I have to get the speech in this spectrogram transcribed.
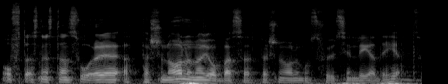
oftast nästan svårare att personalen har jobbat så att personalen måste få ut sin ledighet.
